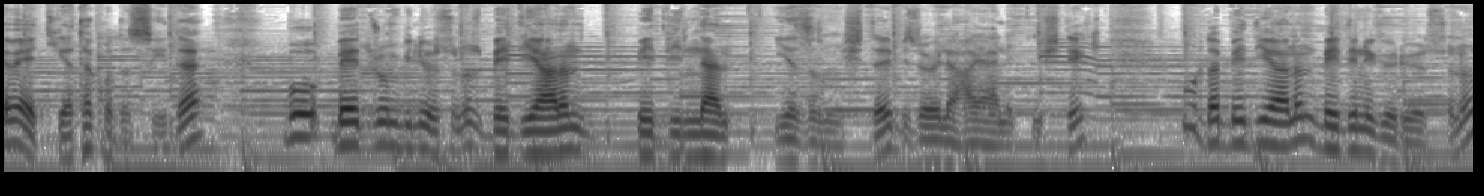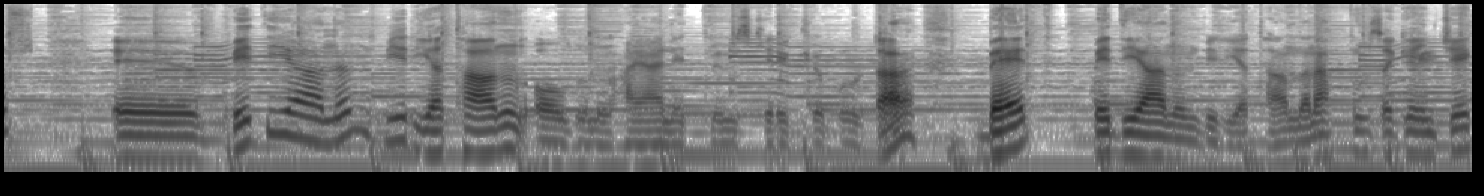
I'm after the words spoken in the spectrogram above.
Evet yatak odasıydı. Bu bedroom biliyorsunuz Bedia'nın bedinden yazılmıştı. Biz öyle hayal etmiştik. Burada Bedia'nın bedini görüyorsunuz. Ee, Bedia'nın bir yatağının olduğunu hayal etmemiz gerekiyor burada. Bed, Bedia'nın bir yatağından aklımıza gelecek.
